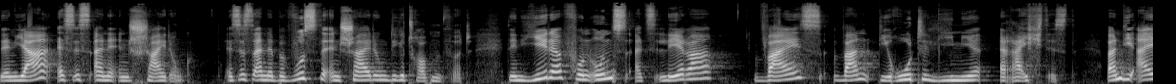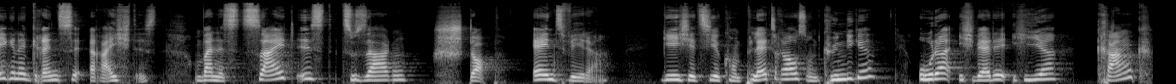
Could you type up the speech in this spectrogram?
Denn ja, es ist eine Entscheidung. Es ist eine bewusste Entscheidung, die getroffen wird. Denn jeder von uns als Lehrer weiß, wann die rote Linie erreicht ist, wann die eigene Grenze erreicht ist und wann es Zeit ist zu sagen, stopp. Entweder gehe ich jetzt hier komplett raus und kündige oder ich werde hier krank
